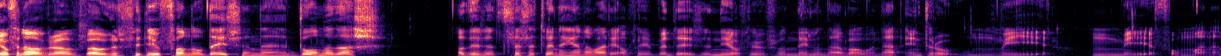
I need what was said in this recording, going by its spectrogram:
Heel veel bro. Welke video van op deze uh, donderdag. Wat is het? 26 januari aflevering bij deze nieuwe aflevering van Nederland nabouwen. Na intro meer. Meer voor mannen.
